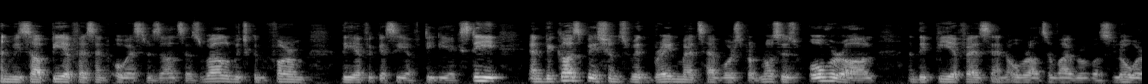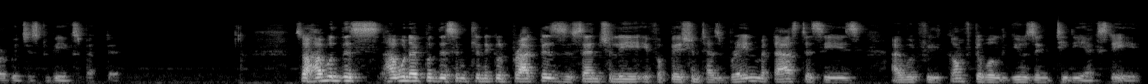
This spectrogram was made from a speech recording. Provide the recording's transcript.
And we saw PFS and OS results as well, which confirm the efficacy of T-DXd. And because patients with brain mets have worse prognosis overall, the PFS and overall survival was lower, which is to be expected. So how would this how would I put this in clinical practice? Essentially, if a patient has brain metastases, I would feel comfortable using T-DXd.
